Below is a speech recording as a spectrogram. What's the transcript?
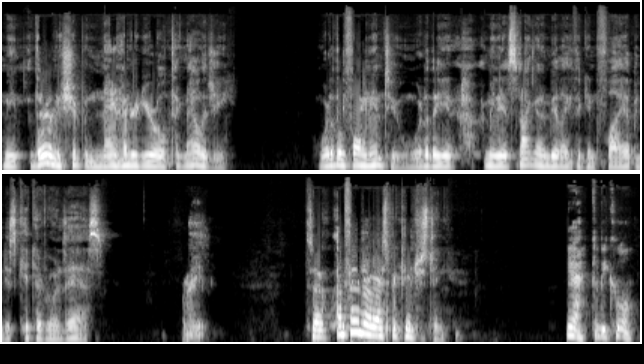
I mean, they're in a ship with 900 year old technology. What are they flying into? What are they? I mean, it's not going to be like they can fly up and just kick everyone's ass. Right. So I found that aspect interesting. Yeah, could be cool.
